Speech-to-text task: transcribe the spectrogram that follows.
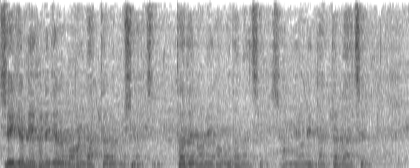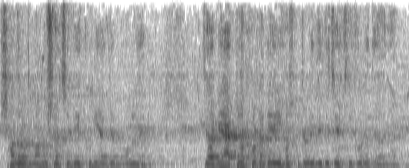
সেই জন্য এখানে যারা মহান ডাক্তাররা বসে আছেন, তাদের অনেক অবদান আছে, সামনে অনেক ডাক্তাররা আছেন, সাধারণ মানুষ আছেন। এক্ষুনি একজন বললেন যে, আমি এক লক্ষ টাকা এই হসপিটালে দিতে চাই, কি করে দেওয়া যাবে?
